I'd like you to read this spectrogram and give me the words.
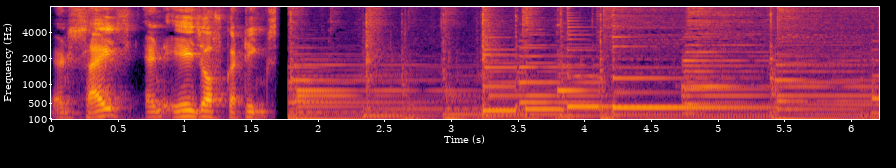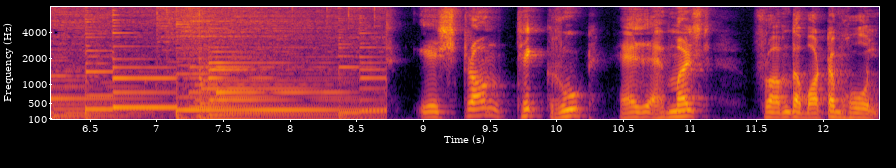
and size and age of cuttings. A strong thick root has emerged from the bottom hole.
